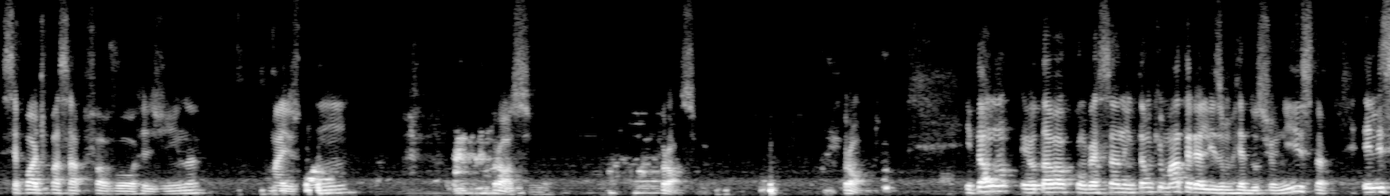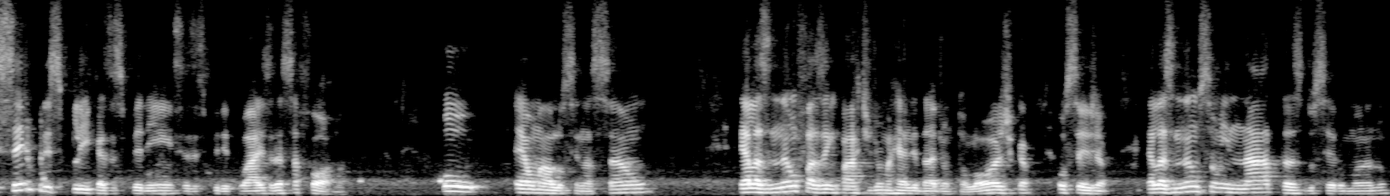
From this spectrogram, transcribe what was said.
Você pode passar, por favor, Regina. Mais um. Próximo. Próximo. Pronto. Então, eu estava conversando então que o materialismo reducionista, ele sempre explica as experiências espirituais dessa forma. Ou é uma alucinação, elas não fazem parte de uma realidade ontológica, ou seja, elas não são inatas do ser humano.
